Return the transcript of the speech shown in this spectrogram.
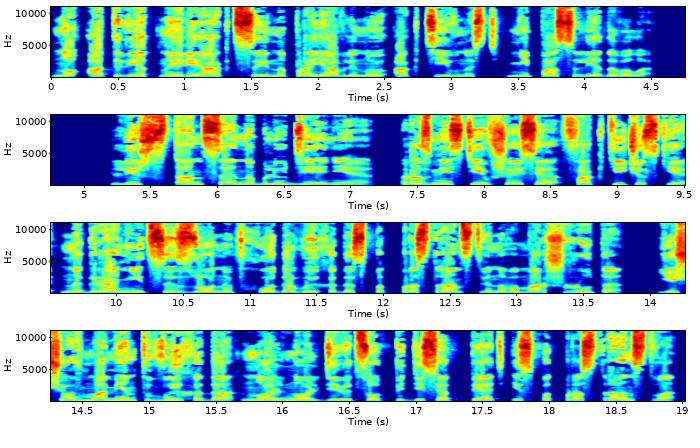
Но ответной реакции на проявленную активность не последовало. Лишь станция наблюдения, разместившаяся фактически на границе зоны входа-выхода с подпространственного маршрута, еще в момент выхода 00955 из-под пространства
